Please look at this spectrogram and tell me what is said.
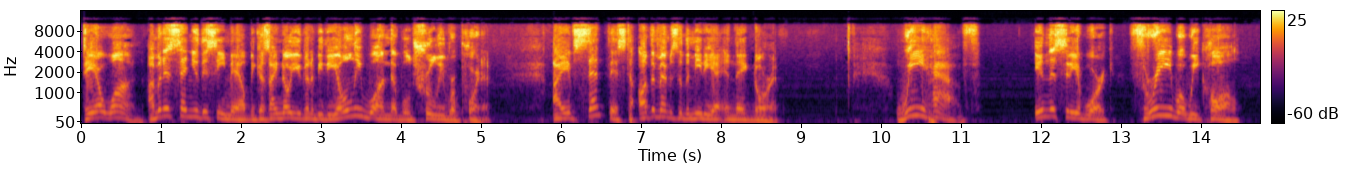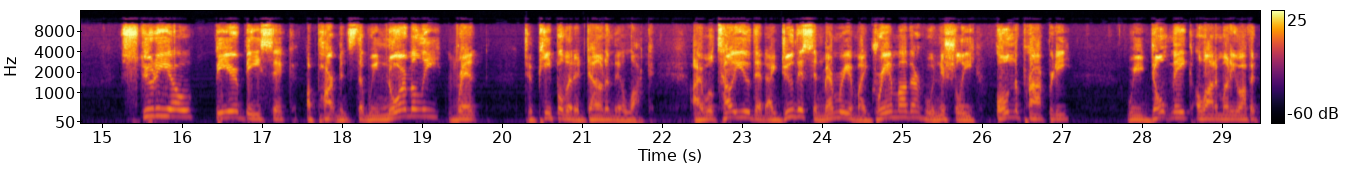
Dear Juan, I'm going to send you this email because I know you're going to be the only one that will truly report it. I have sent this to other members of the media and they ignore it. We have in the city of Warwick three what we call studio beer basic apartments that we normally rent to people that are down in their luck. I will tell you that I do this in memory of my grandmother who initially owned the property. We don't make a lot of money off it.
